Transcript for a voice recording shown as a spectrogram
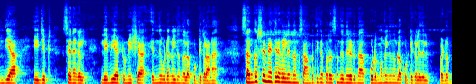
India Egypt Senegal Libya Tunisia എന്നിവിടങ്ങളിൽ നിന്നുള്ള കുട്ടികളാണ്. സംഘർഷ മേഖലകളിൽ നിന്നും സാമ്പത്തിക പ്രതിസന്ധി നേരിടുന്ന കുടുംബങ്ങളിൽ നിന്നുള്ള കുട്ടികൾ ഇതിൽ പെടും.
